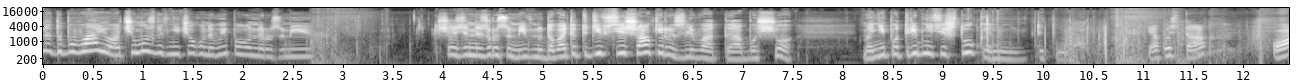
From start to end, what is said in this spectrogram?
не добуваю? А чому з них нічого не випало, не розумію. Щось я не зрозумів. Ну давайте тоді всі шалкери злівати, або що. Мені потрібні ці штуки, ну, типу, якось так. О!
